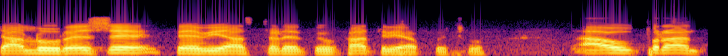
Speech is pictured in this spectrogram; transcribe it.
ચાલુ રહેશે તેવી આ સ્થળેથી હું ખાતરી આપું છું. આ ઉપરાંત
